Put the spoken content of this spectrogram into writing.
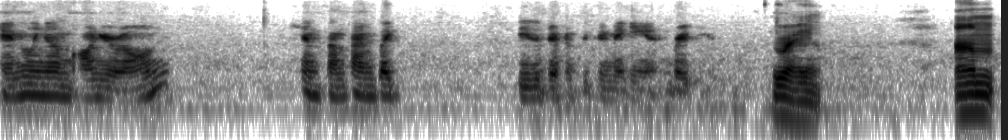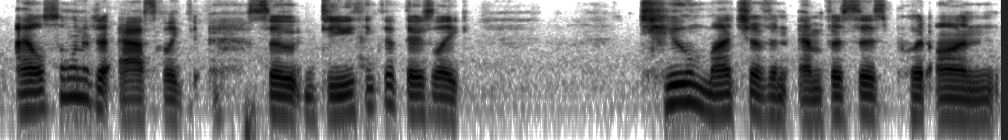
handling them on your own can sometimes like be the difference between making it and breaking it. Right. Um, I also wanted to ask, like, so do you think that there's like too much of an emphasis put on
